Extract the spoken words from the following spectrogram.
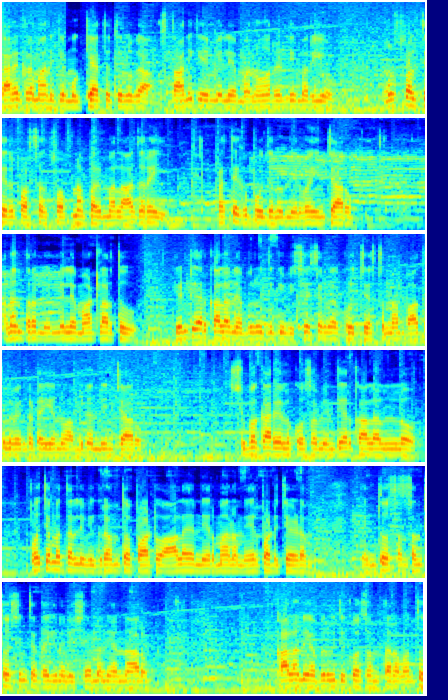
కార్యక్రమానికి ముఖ్య అతిథులుగా స్థానిక ఎమ్మెల్యే మనోహర్ రెడ్డి మరియు మున్సిపల్ చైర్పర్సన్ స్వప్న పరిమల్ హాజరై ప్రత్యేక పూజలు నిర్వహించారు. అనంతరం ఎమ్మెల్యే మాట్లాడుతూ ఎన్టీఆర్ కాలనీ అభివృద్ధికి విశేషంగా కృషి చేస్తున్న బాతుల వెంకటయ్యను అభినందించారు. శుభకార్యాల కోసం ఎన్టీఆర్ కాలనీలో పోచమ్మ తల్లి విగ్రహంతో పాటు ఆలయ నిర్మాణం ఏర్పాటు చేయడం ఎంతో సంతోషించదగిన విషయమని అన్నారు. కాలనీ అభివృద్ధి కోసం తన వంతు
